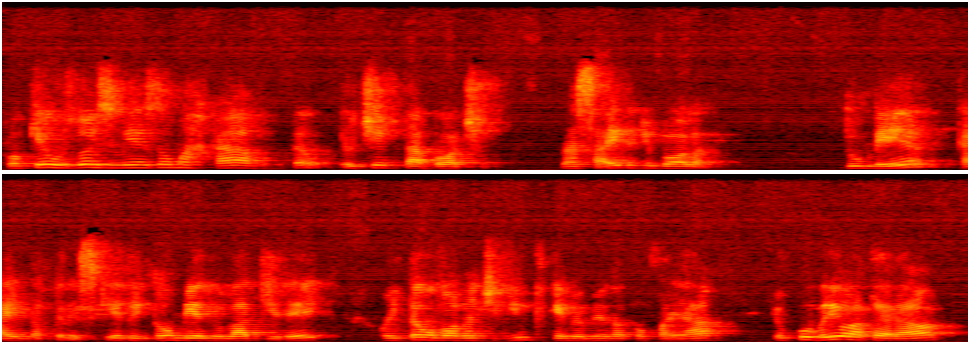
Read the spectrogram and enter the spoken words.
Porque os dois meias não marcavam. Então, eu tinha que dar bote na saída de bola do meia, caindo pela esquerda, então o meia do lado direito, ou então o volante vindo, porque meu meio não acompanhava. Eu cobri o lateral,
